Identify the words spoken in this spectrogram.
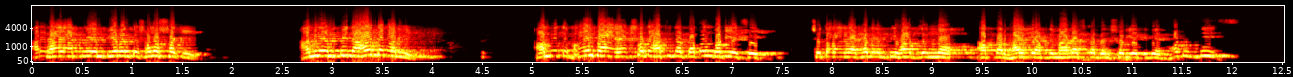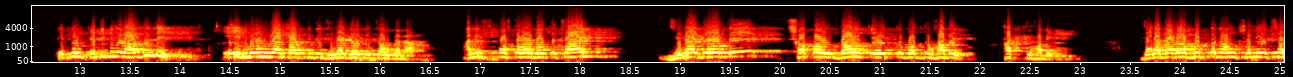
আরে ভাই, আপনি এমপি হবেন তো সমস্যা কি? আমি এমপি না পারি। তো ভাই ভাই একসাথে পতন ঘটিয়েছি। সুতরাং এখন এমপি হওয়ার জন্য আপনার ভাইকে আপনি করবেন, সরিয়ে দিবেন। হোয়াট ইজ দিস এটি রাজনীতি? এই নোংরা রাজনীতি ঝিনাইদহতে চলবে না। আমি স্পষ্টভাবে বলতে চাই ঝিনাইদহতে সকল দলকে ঐক্যবদ্ধভাবে থাকতে হবে। যারা গণ অভ্যুত্থানে অংশ নিয়েছে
